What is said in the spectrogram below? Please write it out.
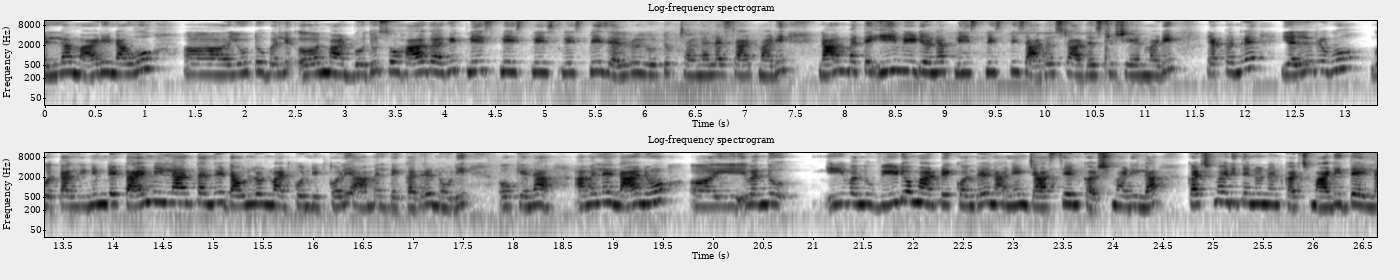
ಎಲ್ಲ ಮಾಡಿ ನಾವು ಯೂಟ್ಯೂಬಲ್ಲಿ ಅರ್ನ್ ಮಾಡ್ಬೋದು. ಸೊ ಹಾಗಾಗಿ please please please please please ಎಲ್ಲರೂ ಯೂಟ್ಯೂಬ್ ಚಾನಲ್ನ ಸ್ಟಾರ್ಟ್ ಮಾಡಿ. ನಾನು ಮತ್ತು ಈ ವಿಡಿಯೋನ ಪ್ಲೀಸ್ ಪ್ಲೀಸ್ ಪ್ಲೀಸ್ ಆದಷ್ಟು ಆದಷ್ಟು ಶೇರ್ ಮಾಡಿ. ಯಾಕಂದರೆ ಎಲ್ರಿಗೂ ಗೊತ್ತಾಗಲಿ, ನಿಮಗೆ ಟೈಮ್ ಇಲ್ಲ ಅಂತಂದರೆ ಡೌನ್ಲೋಡ್ ಮಾಡ್ಕೊಂಡು ಇಟ್ಕೊಳ್ಳಿ, ಆಮೇಲೆ ಬೇಕಾದರೆ ನೋಡಿ. ಓಕೆನಾ ಆಮೇಲೆ ನಾನು ಈ ಒಂದು ಈ ಒಂದು ವಿಡಿಯೋ ಮಾಡಬೇಕು ಅಂದರೆ ನಾನೇನು ಜಾಸ್ತಿ ಏನು ಖರ್ಚು ಮಾಡಿಲ್ಲ. ಖರ್ಚು ಮಾಡಿದ್ದೇನು ನಾನು ಖರ್ಚು ಮಾಡಿದ್ದೇ ಇಲ್ಲ.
